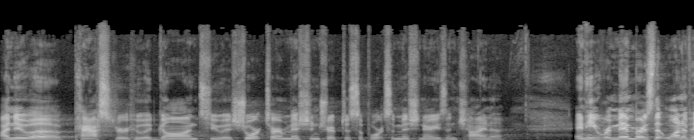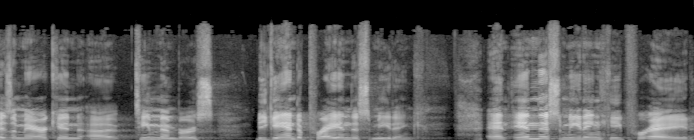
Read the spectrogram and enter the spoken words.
I knew a pastor who had gone to a short term mission trip to support some missionaries in China. And he remembers that one of his American uh, team members began to pray in this meeting. And in this meeting, he prayed,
